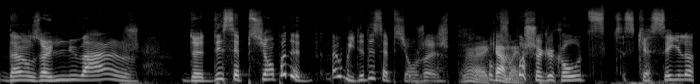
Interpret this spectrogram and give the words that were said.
dans un nuage de déception. Pas de. Ben oui, de déception. Je, je ouais, pas sugarcoat ce que c'est, là.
